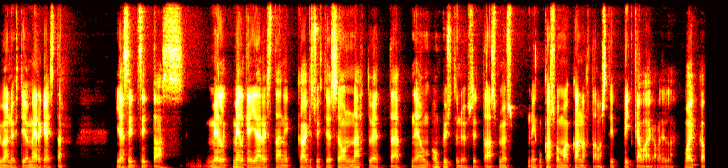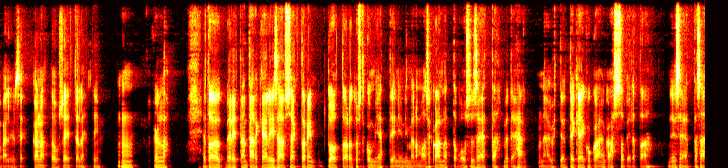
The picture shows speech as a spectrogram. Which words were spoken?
hyvän yhtiön merkeistä. Ja sitten sit taas melkein järjestää, niin kaikissa yhtiöissä on nähty, että ne on, on pystynyt sitten taas myös niin kuin kasvamaan kannattavasti pitkällä aikavälillä, vaikka välillä se kannattavuus heittelehtii. Mm, kyllä. Ja toi on erittäin tärkeä lisäys sektorin tuotto kun miettii, niin nimenomaan se kannattavuus ja se, että me tehdään, kun nämä yhtiöt tekee koko ajan kassavirtaa, niin se, että sä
